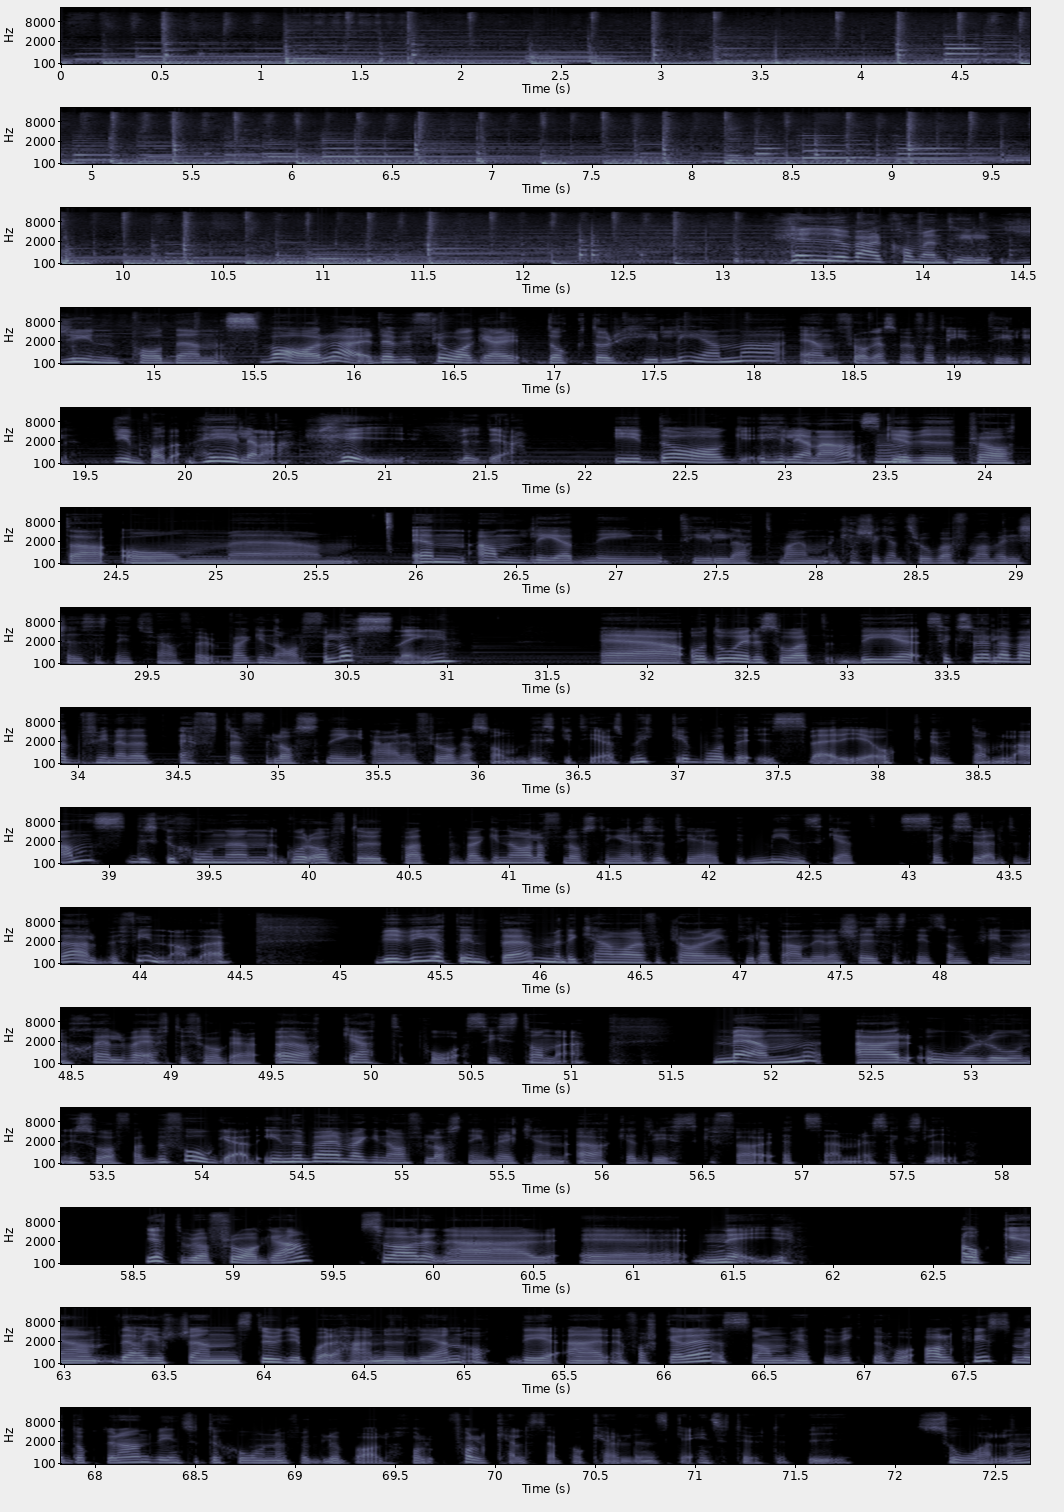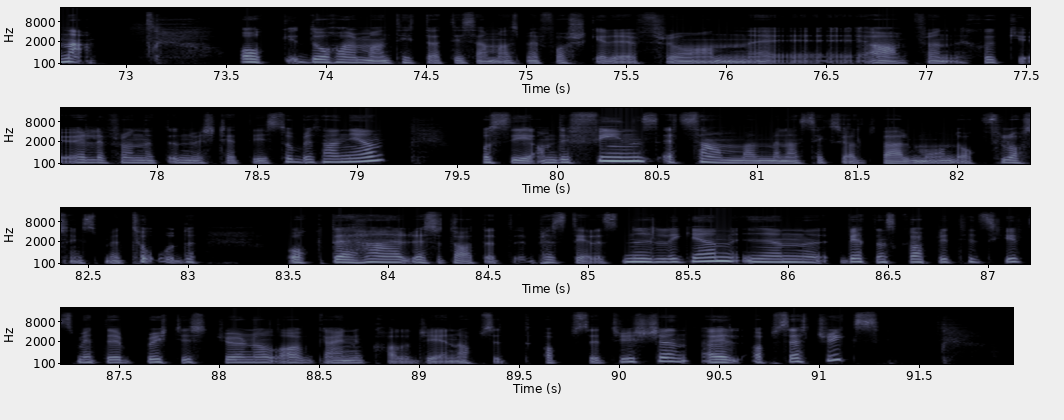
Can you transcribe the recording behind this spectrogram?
Hej och välkommen till Gynpodden svarar, där vi frågar doktor Helena en fråga som vi fått in till Gynpodden. Hej Helena! Hej Lydia! Idag, Helena, ska mm. vi prata om eh, en anledning till att man kanske kan tro varför man väljer kejsarsnitt framför vaginal förlossning. Eh, och Då är det så att det sexuella välbefinnandet efter förlossning är en fråga som diskuteras mycket både i Sverige och utomlands. Diskussionen går ofta ut på att vaginala förlossningar resulterat i minskat sexuellt välbefinnande. Vi vet inte, men det kan vara en förklaring till att andelen kejsarsnitt som kvinnorna själva efterfrågar har ökat på sistone. Men är oron i så fall befogad? Innebär en vaginal förlossning verkligen en ökad risk för ett sämre sexliv? Jättebra fråga. Svaren är eh, nej. Och eh, Det har gjorts en studie på det här nyligen och det är en forskare som heter Viktor H. Ahlqvist som är doktorand vid institutionen för global folkhälsa på Karolinska institutet i Solna. Och Då har man tittat tillsammans med forskare från, eh, ja, från, eller från ett universitet i Storbritannien och se om det finns ett samband mellan sexuellt välmående och förlossningsmetod. Och det här resultatet presenterades nyligen i en vetenskaplig tidskrift som heter British Journal of Gynecology and Obstetrics.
